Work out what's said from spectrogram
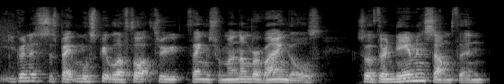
you're going to suspect most people have thought through things from a number of angles. So if they're naming something,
